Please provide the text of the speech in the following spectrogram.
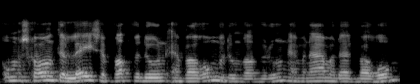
om eens gewoon te lezen wat we doen en waarom we doen wat we doen. En met name het waarom.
